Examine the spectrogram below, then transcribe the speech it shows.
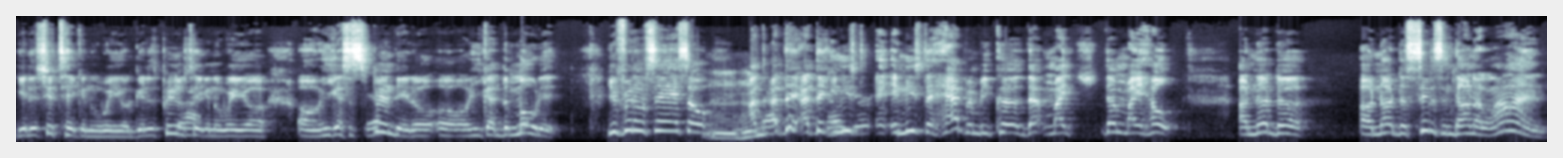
get his shit taken away, or get his privilege right. taken away, or or he got suspended, yep. or, or he got demoted. You feel what I'm saying? So mm-hmm. I, I, think I think it needs it needs to happen because that might that might help another another citizen down the line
